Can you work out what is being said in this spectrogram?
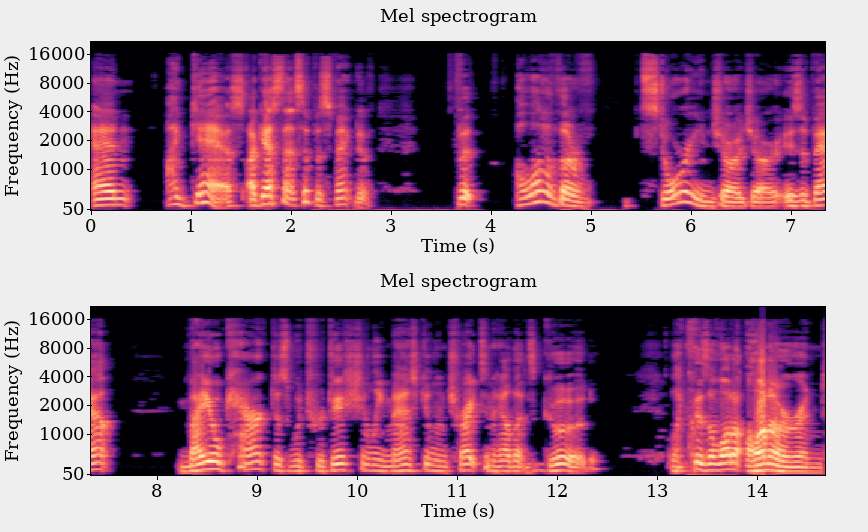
And I guess I guess that's a perspective, but a lot of the story in JoJo is about male characters with traditionally masculine traits and how that's good. Like there's a lot of honor and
